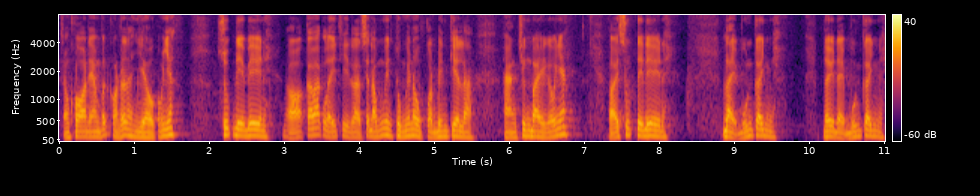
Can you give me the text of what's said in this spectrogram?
Trong kho thì em vẫn còn rất là nhiều các bác nhé súp DB này. Đó các bác lấy thì là sẽ đóng nguyên thùng nguyên hộp. Còn bên kia là hàng trưng bày các bác nhé đấy súp TD này. Đẩy bốn kênh này. Đây đẩy bốn kênh này.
